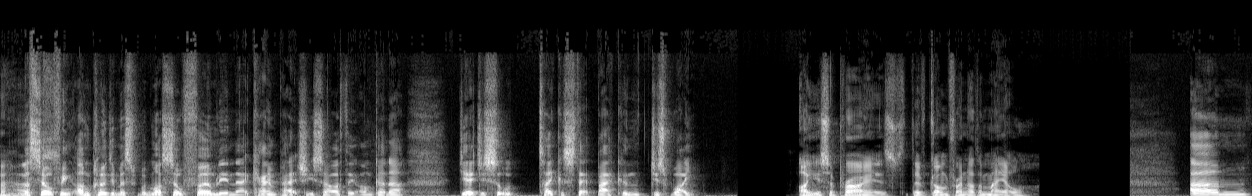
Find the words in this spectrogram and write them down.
myself, I'm including myself firmly in that camp actually. So I think I'm gonna yeah just sort of take a step back and just wait are you surprised they've gone for another male? Um,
